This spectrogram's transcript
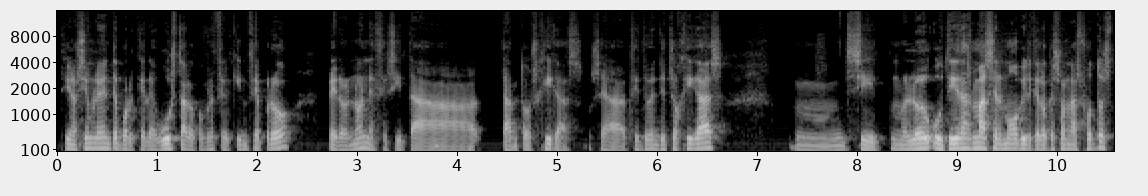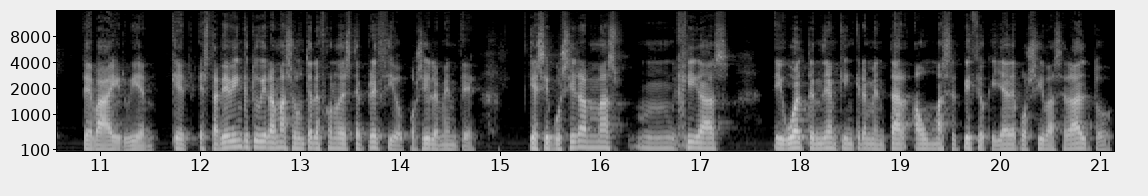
sino simplemente porque le gusta lo que ofrece el 15 Pro, pero no necesita tantos gigas. O sea, 128 gigas, mm, si lo utilizas más el móvil que lo que son las fotos, te va a ir bien. ¿Que estaría bien que tuviera más en un teléfono de este precio? Posiblemente. Que si pusieran más mm, gigas, igual tendrían que incrementar aún más el precio, que ya de por sí va a ser alto.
